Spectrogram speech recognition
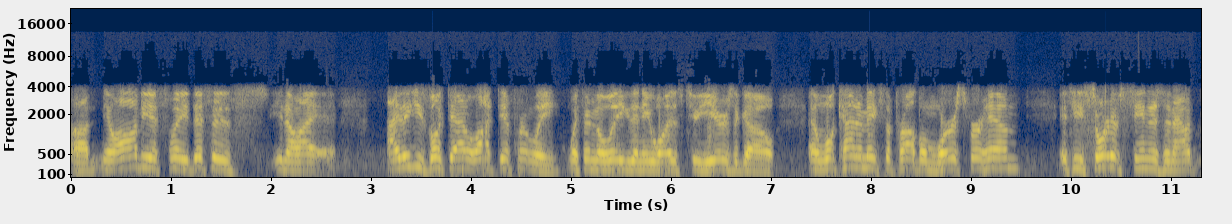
Um, you know, obviously this is, you know, I, I think he's looked at a lot differently within the league than he was two years ago. And what kind of makes the problem worse for him is he's sort of seen as an out,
